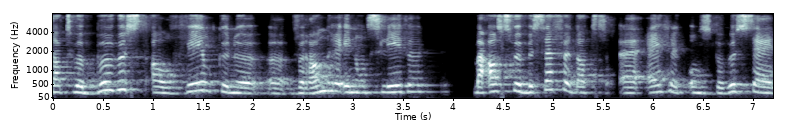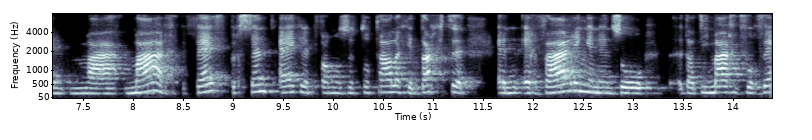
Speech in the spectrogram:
dat we bewust al veel kunnen uh, veranderen in ons leven, maar als we beseffen dat uh, eigenlijk ons bewustzijn maar, maar 5% eigenlijk van onze totale gedachten en ervaringen en zo, dat die maar voor 5%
